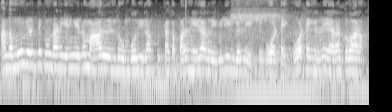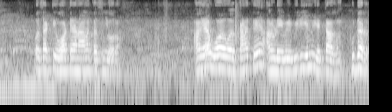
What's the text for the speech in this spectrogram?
அந்த மூன்று எழுத்துக்கு உண்டான எண்களிடம் ஆறு ரெண்டு ஒம்பது இதெல்லாம் கூட்டாக்கா பதினேழு. அதோடைய விதிங்கிறது எட்டு. ஓட்டை. ஓட்டைங்கிறது யாராவது துவாரம். ஒரு சட்டி ஓட்டையானாலும் கசிஞ்சு வரும். ஆகையால் ஓ கணக்கு அதனுடைய வி- விதியன் எட்டாகும். புதர்.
